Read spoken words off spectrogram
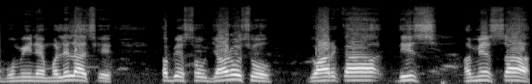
ભૂમિને મળેલા છે. તમે સૌ જાણો છો, દ્વારકાધીશ હંમેશા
